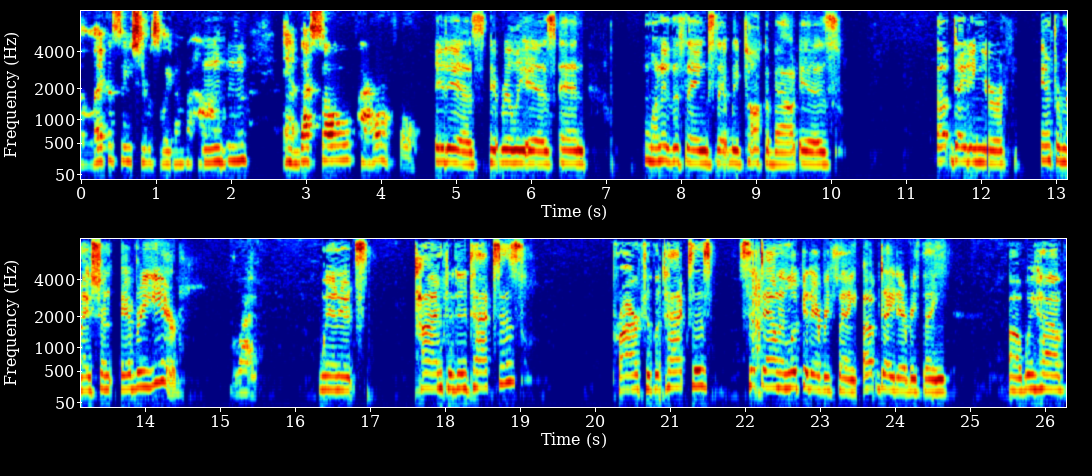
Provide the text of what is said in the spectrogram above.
the legacy she was leaving behind, Mhm. and that's so powerful. It is. It really is. And one of the things that we talk about is updating your information every year. Right. When it's time to do taxes, prior to the taxes, sit down and look at everything, update everything. Uh, we have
